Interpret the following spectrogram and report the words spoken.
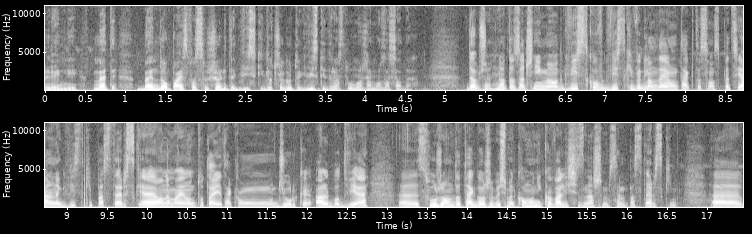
linii mety. Będą Państwo słyszeli te gwizdki. Do czego te gwizdki teraz tłumaczam o zasadach. Dobrze, no to zacznijmy od gwizdków. Gwizdki wyglądają tak, to są specjalne gwizdki pasterskie. One mają tutaj taką dziurkę albo dwie. E, służą do tego, żebyśmy komunikowali się z naszym psem pasterskim. E,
